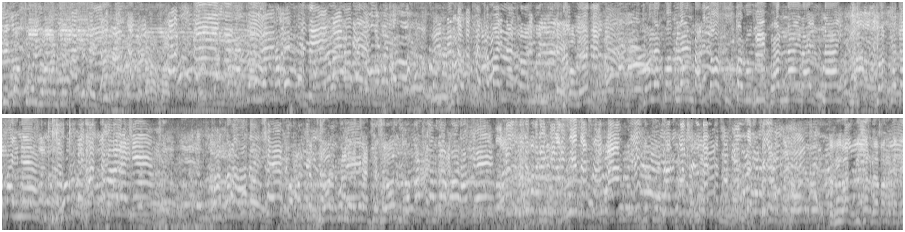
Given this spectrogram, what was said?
কি কষ্ট করে জল আনছে সেটাই। কি প্রবলেম জলের প্রবলেম বাড়িতে অসুস্থ রুগী ফ্যান নাই লাইট নাই জল খেতে পাই না থাকতে পারি না জল পড়ে গেছে আজকে জল তো বিরাট বিশাল ব্যাপার এখানে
